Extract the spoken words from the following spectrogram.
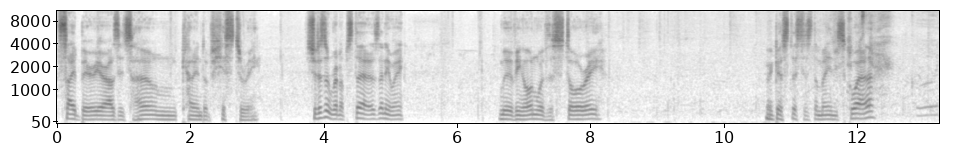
Syberia has its own kind of history. She doesn't run upstairs anyway. Moving on with the story. I guess this is the main square. Good.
